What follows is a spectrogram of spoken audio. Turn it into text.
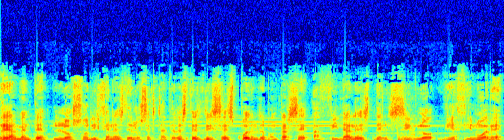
Realmente los orígenes de los extraterrestres grises pueden remontarse a finales del siglo XIX.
